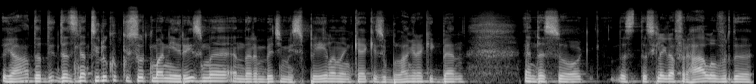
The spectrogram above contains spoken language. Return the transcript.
ja dat, dat is natuurlijk ook een soort manierisme en daar een beetje mee spelen en kijken hoe belangrijk ik ben. En dat is, zo, dat is, dat is gelijk dat verhaal over de,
